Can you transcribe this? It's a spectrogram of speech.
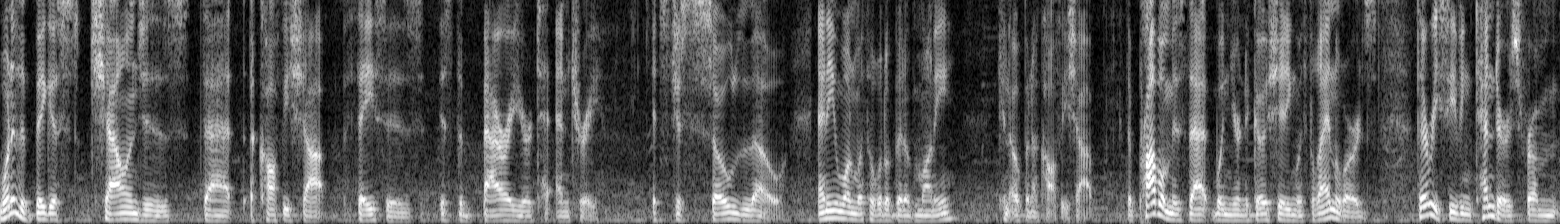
One of the biggest challenges that a coffee shop faces is the barrier to entry. It's just so low. Anyone with a little bit of money can open a coffee shop. The problem is that when you're negotiating with landlords, they're receiving tenders from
